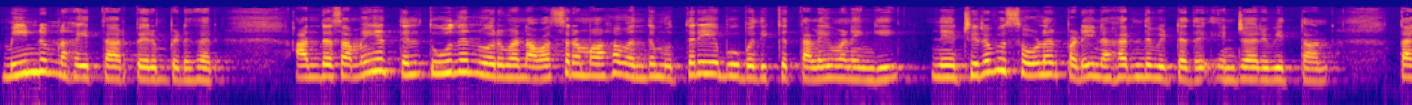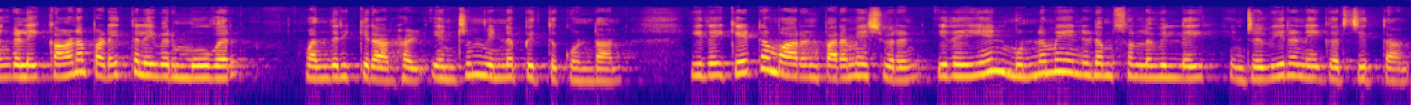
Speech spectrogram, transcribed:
மீண்டும் நகைத்தார் பெரும்பிடுகர் அந்த சமயத்தில் தூதன் ஒருவன் அவசரமாக வந்து முத்தரைய பூபதிக்கு தலைவணங்கி நேற்றிரவு சோழர் படை நகர்ந்து விட்டது என்று அறிவித்தான். தங்களை காண படைத்தலைவர் மூவர் வந்திருக்கிறார்கள் என்றும் விண்ணப்பித்துக் கொண்டான். இதை கேட்ட மாறன் பரமேஸ்வரன் இதை ஏன் முன்னமே என்னிடம் சொல்லவில்லை என்று வீரனை கர்ஜித்தான்.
